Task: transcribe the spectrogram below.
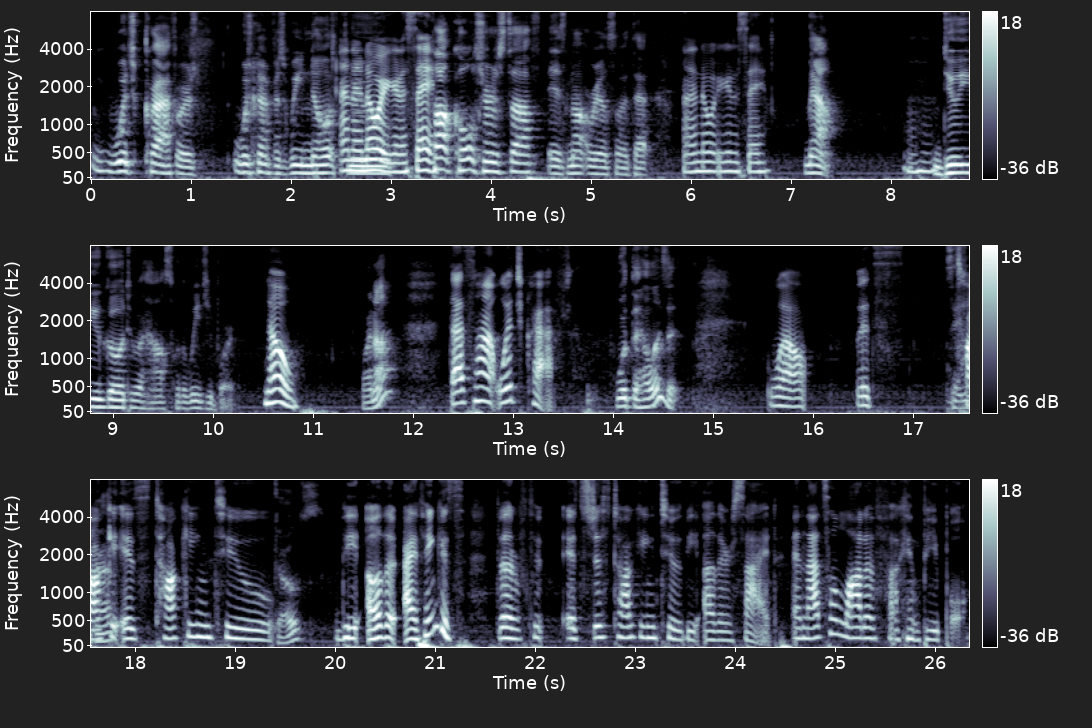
witchcraft or witchcraft as we know it, And I know what you're gonna say. Pop culture and stuff is not real, stuff like that. i know what you're gonna say Now, Mm-hmm. do you go to a house with a Ouija board? no Why not? That's not witchcraft What the hell is it? well it's talking it's talking to Ghosts? the other i think it's the it's just talking to the other side and that's a lot of fucking people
